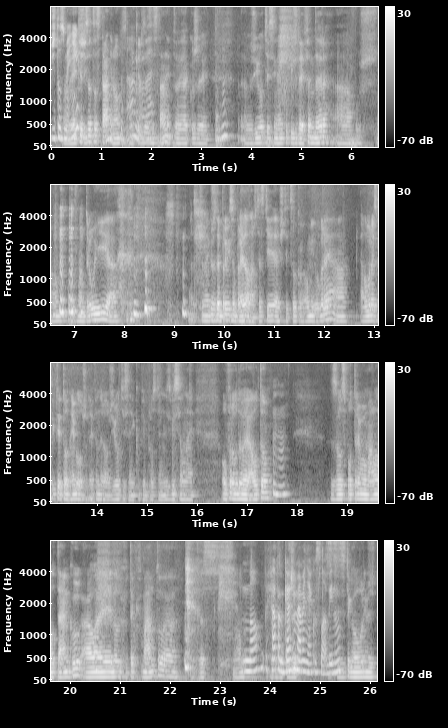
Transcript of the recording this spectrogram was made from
Že to zmeníš? No, keď sa to stane, no. Keď sa to stane, to je ako, že uh-huh. v živote si nekúpiš Defender a už, no, už mám druhý a, a ten, akože ten prvý som predal našťastie a ešte celkom veľmi dobre a alebo respektíve to nebolo, že Defender, ale v živote si nekúpim proste nezmyselné offroadové auto uh-huh. so spotrebou malého tanku, ale jednoducho tak mám to a teraz... No, no chápem, každý máme nejakú slabinu. Si, si tak hovorím, že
